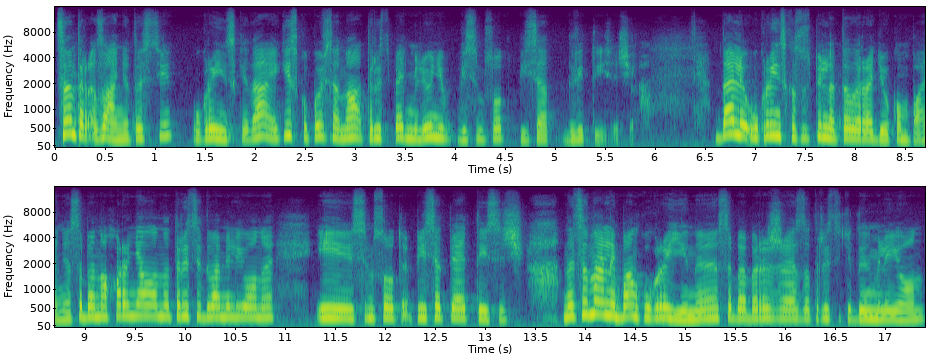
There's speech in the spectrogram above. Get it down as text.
центр зайнятості український, да, який скупився на 35 мільйонів 852 тисячі. Далі Українська суспільна телерадіокомпанія себе наохороняла на 32 мільйони і 755 тисяч. Національний банк України себе береже за 31 мільйон.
